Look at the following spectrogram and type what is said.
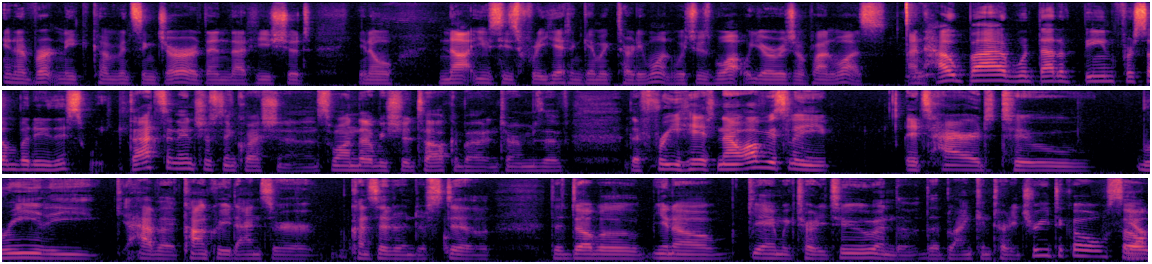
inadvertently convincing Jared then that he should you know not use his free hit in game week 31 which was what your original plan was and how bad would that have been for somebody this week That's an interesting question, and it's one that we should talk about in terms of the free hit. Now, obviously, it's hard to really have a concrete answer considering there's still the double, you know, game week 32 and the, the blank in 33 to go. So, Yeah.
